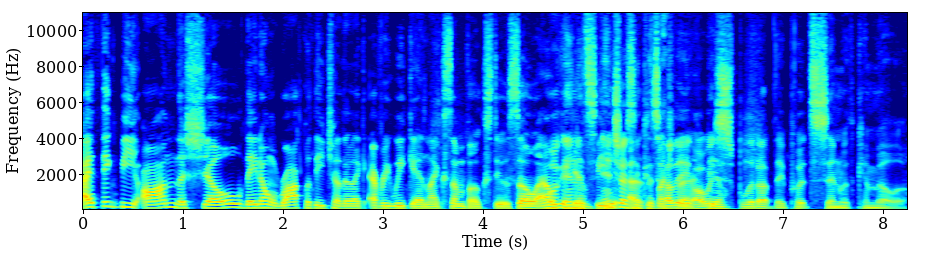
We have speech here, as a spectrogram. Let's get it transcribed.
I think beyond the show, they don't rock with each other like every weekend like some folks do. So I don't well, think and it's be interesting because how they a always deal. split up. They put Cyn with Kimbella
